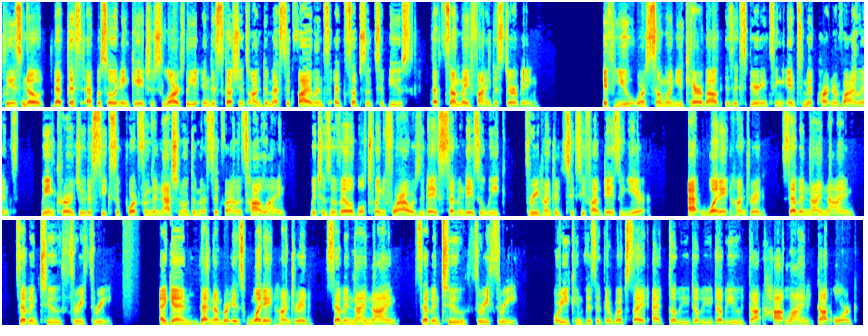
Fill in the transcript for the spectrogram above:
Please note that this episode engages largely in discussions on domestic violence and substance abuse that some may find disturbing. If you or someone you care about is experiencing intimate partner violence, we encourage you to seek support from the National Domestic Violence Hotline, which is available 24 hours a day, seven days a week, 365 days a year, at 1 800 799 7233. Again, that number is 1 800 799 7233. Or you can visit their website at www.hotline.org.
